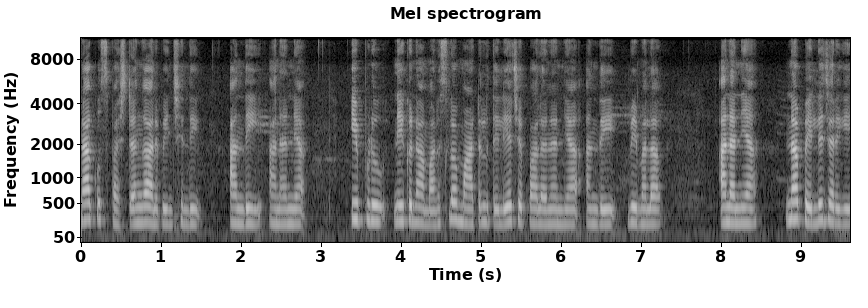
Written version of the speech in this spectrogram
నాకు స్పష్టంగా అనిపించింది అంది అనన్య. ఇప్పుడు నీకు నా మనసులో మాటలు తెలియచెప్పాలనన్య అంది విమల. అనన్య నా పెళ్ళి జరిగి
